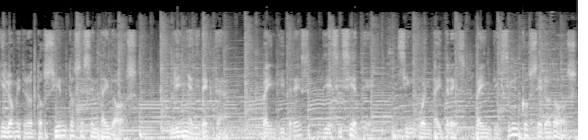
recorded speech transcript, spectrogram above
kilómetro 262. Línea directa 23 17 53 2502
